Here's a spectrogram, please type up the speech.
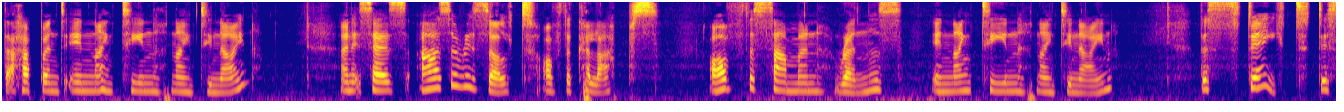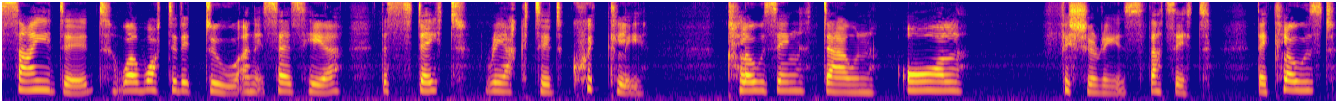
that happened in 1999. And it says, as a result of the collapse of the salmon runs in 1999, the state decided, well, what did it do? And it says here, the state reacted quickly closing down all fisheries. That's it. They closed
